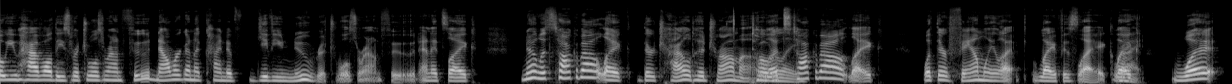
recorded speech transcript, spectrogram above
Oh, you have all these rituals around food, now we're going to kind of give you new rituals around food. And it's like, no, let's talk about like their childhood trauma. Totally. Let's talk about like what their family like life is like. Like Right. what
